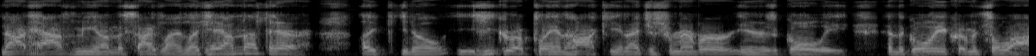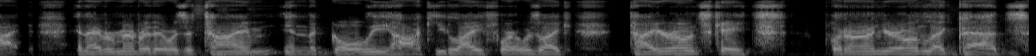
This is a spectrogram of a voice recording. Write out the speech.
not have me on the sideline. Like, hey, I'm not there. Like, you know, he grew up playing hockey, and I just remember you know, a goalie, and the goalie equipment's a lot. And I remember there was a time in the goalie hockey life where it was like, tie your own skates put on your own leg pads.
